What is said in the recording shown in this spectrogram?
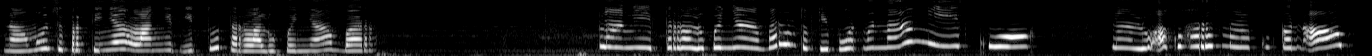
Namun sepertinya langit itu terlalu penyabar. Langit terlalu penyabar untuk dibuat menangis. Kok? Lalu aku harus melakukan apa?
